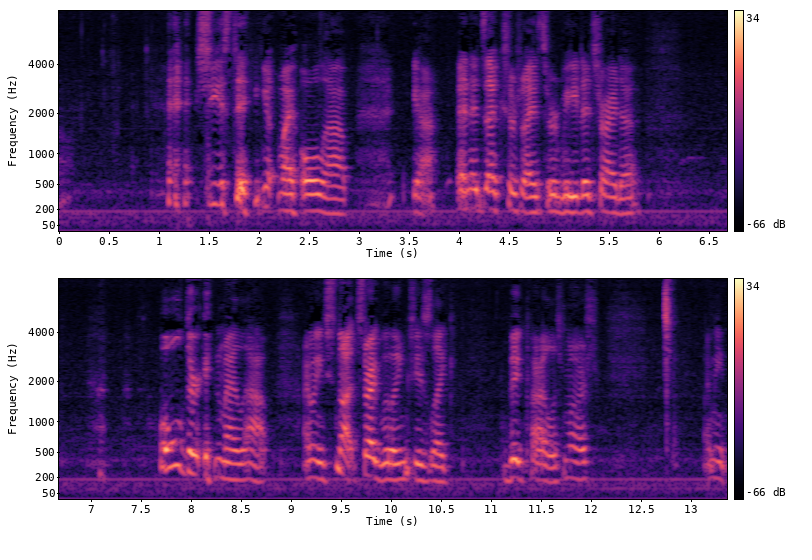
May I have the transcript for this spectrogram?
huh? she is taking up my whole lap. Yeah, and it's exercise for me to try to hold her in my lap. I mean, she's not struggling. She's like big pile of smush. I mean,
